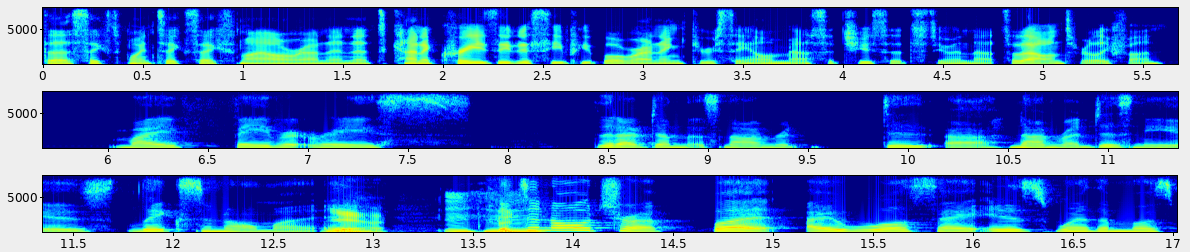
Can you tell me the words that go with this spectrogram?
the 6.66 mile run. And it's kind of crazy to see people running through Salem, Massachusetts doing that. So that one's really fun. My favorite race that I've done that's non uh, non run Disney is Lake Sonoma. And Yeah. Mhm. It's an ultra, but I will say it is one of the most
